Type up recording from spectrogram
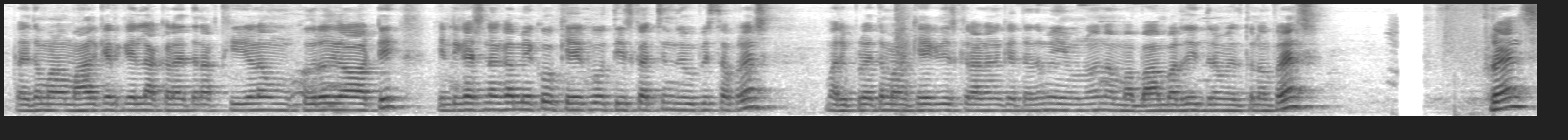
ఇప్పుడైతే మనం మార్కెట్కి వెళ్ళి అక్కడైతే నాకు తీయడం కుదరదు కాబట్టి ఇంటికి వచ్చినాక మీకు కేక్ తీసుకొచ్చింది చూపిస్తా ఫ్రెండ్స్. మరి ఇప్పుడైతే మనం కేక్ తీసుకురావడానికి అయితే మేము మా బాంబర్ది ఇద్దరం వెళ్తున్నాం ఫ్రెండ్స్. ఫ్రెండ్స్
